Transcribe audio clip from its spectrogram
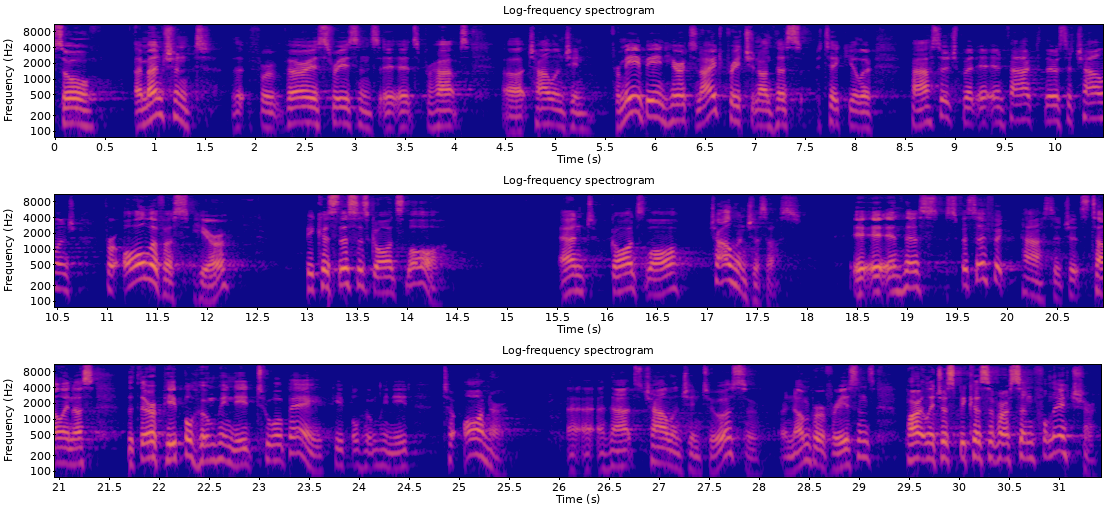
So, I mentioned that for various reasons it's perhaps uh, challenging for me being here tonight preaching on this particular passage, but in fact, there's a challenge for all of us here because this is God's law. And God's law challenges us. In this specific passage, it's telling us that there are people whom we need to obey, people whom we need to honor. And that's challenging to us for a number of reasons, partly just because of our sinful nature.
